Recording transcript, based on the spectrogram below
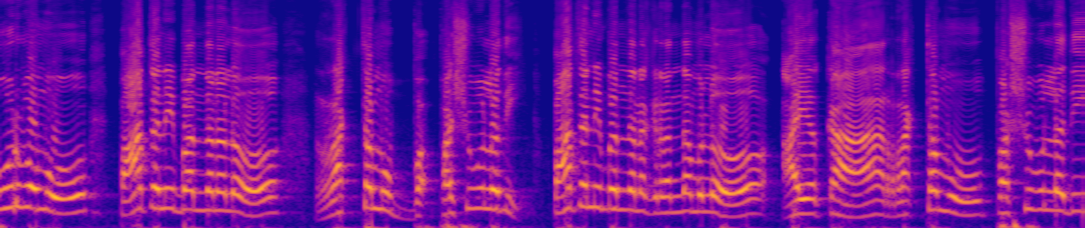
పూర్వము పాత నిబంధనలో రక్తము పశువులది. పాత నిబంధన గ్రంథములో ఆ యొక్క రక్తము పశువులది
